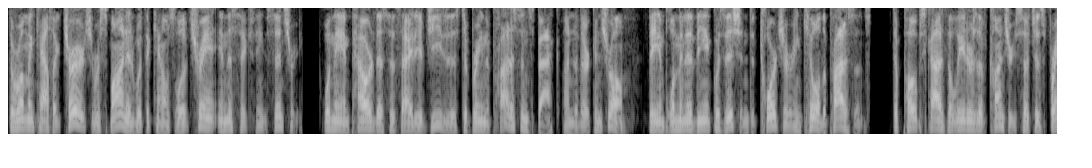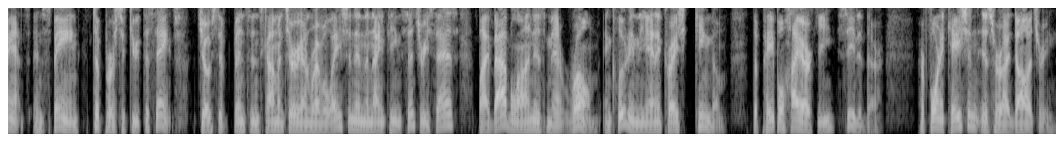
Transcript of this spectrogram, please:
The Roman Catholic Church responded with the Council of Trent in the 16th century, when they empowered the Society of Jesus to bring the Protestants back under their control. They implemented the Inquisition to torture and kill the Protestants. The popes caused the leaders of countries such as France and Spain to persecute the saints. Joseph Benson's commentary on Revelation in the 19th century says, By Babylon is meant Rome, including the Antichrist kingdom, the papal hierarchy seated there. Her fornication is her idolatry,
